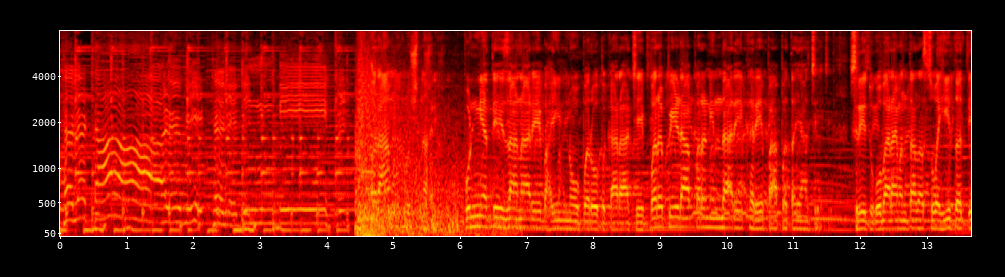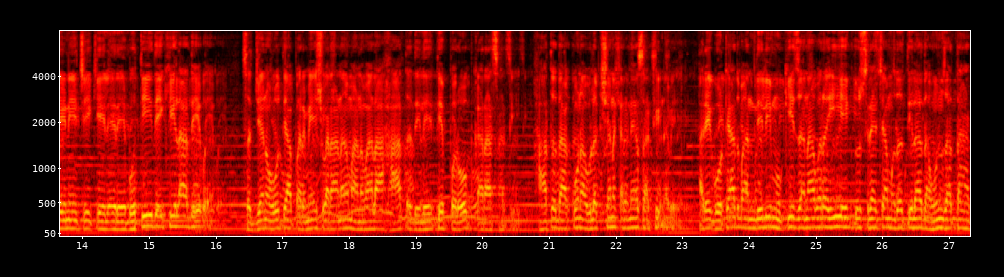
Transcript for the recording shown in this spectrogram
विठ्ठल टाळ विठ्ठल दिंडी रामकृष्ण हरी. पुण्य ते जाणारे भाईंनो परोपकाराचे परपीडा परनिंदारे खरे पापतयाचे श्री तुकोबाराय म्हणतात स्वहित तेनेची केले रे भूती देखीला देव. सज्जन हो त्या परमेश्वरानं मानवाला हात दिले ते परोपकारासाठी. हात दाखवून अवलक्षण करण्यासाठी नव्हे. अरे गोठ्यात बांधलेली मुकी जनावरही एक दुसऱ्याच्या मदतीला धावून जातात.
